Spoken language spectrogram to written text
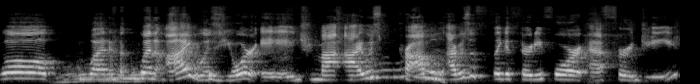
Well, when when I was your age, my I was probably I was a, like a 34 F or a G.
